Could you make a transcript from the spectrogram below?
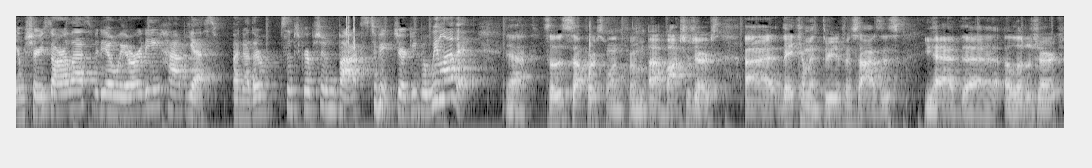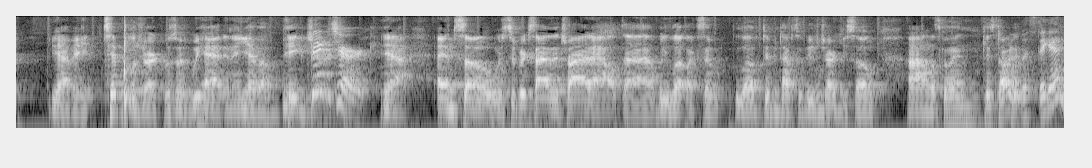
I'm sure you saw our last video. We already have, yes, another subscription box to beef jerky, but we love it. Yeah. So this is our first one from uh, Box of Jerks. Uh, they come in three different sizes. You have the a little jerk, you have a typical jerk, which we had, and then you have a big jerk. Big jerk. Yeah. And so we're super excited to try it out. Uh, we love, like I said, we love different types of beef mm -hmm. jerky. So uh, let's go ahead and get started. Let's dig in.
